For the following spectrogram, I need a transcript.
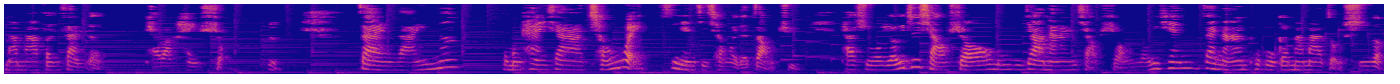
妈妈分散的台湾黑熊。嗯，再来呢，我们看一下陈伟四年级陈伟的造句。他说有一只小熊，名字叫南安小熊，有一天在南安瀑布跟妈妈走失了。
